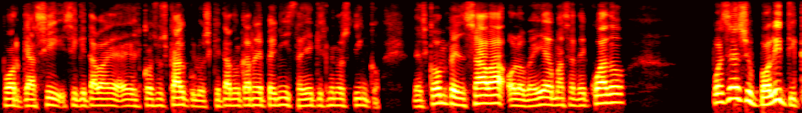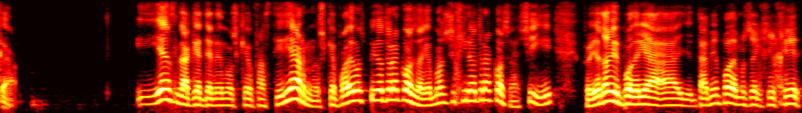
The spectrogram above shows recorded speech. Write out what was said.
porque así, si quitaba eh, con sus cálculos, quitando el carnet peñista y X menos 5, les compensaba o lo veían más adecuado, pues es su política. Y es la que tenemos que fastidiarnos. ¿Que podemos pedir otra cosa? ¿Que podemos exigir otra cosa? Sí, pero yo también podría, también podemos exigir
